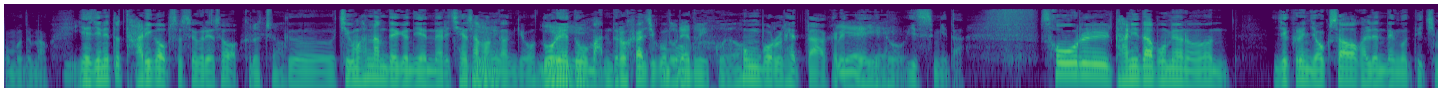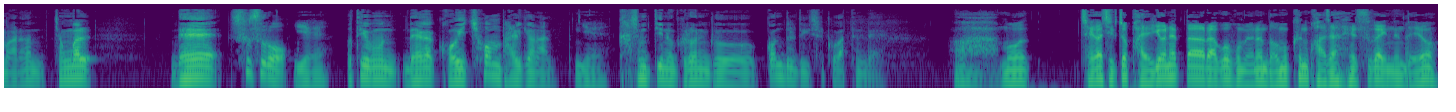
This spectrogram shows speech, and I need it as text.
부모들 많고 예. 예전에 또 다리가 없었어요. 그래서 그렇죠. 그 지금 한남대교는 옛날에 제3한강교 예. 노래도 예, 예. 만들어 가지고 뭐 노래도 뭐 있고요. 홍보를 했다 그런 예, 얘기도 있습니다. 서울을 다니다 보면은 이제 그런 역사와 관련된 것도 있지만은 정말 내 스스로 어떻게 보면 내가 거의 처음 발견한 가슴 뛰는 그런 그 건들도 있을 것 같은데. 아, 뭐 제가 직접 발견했다라고 보면은 너무 큰 과장일 수가 있는데요.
